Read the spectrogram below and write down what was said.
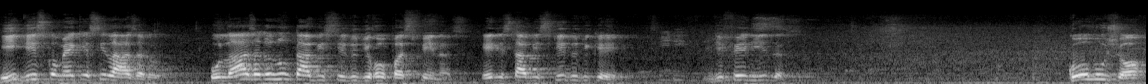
E diz como é que esse Lázaro. O Lázaro não está vestido de roupas finas. Ele está vestido de quê? De feridas. Como Jó,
